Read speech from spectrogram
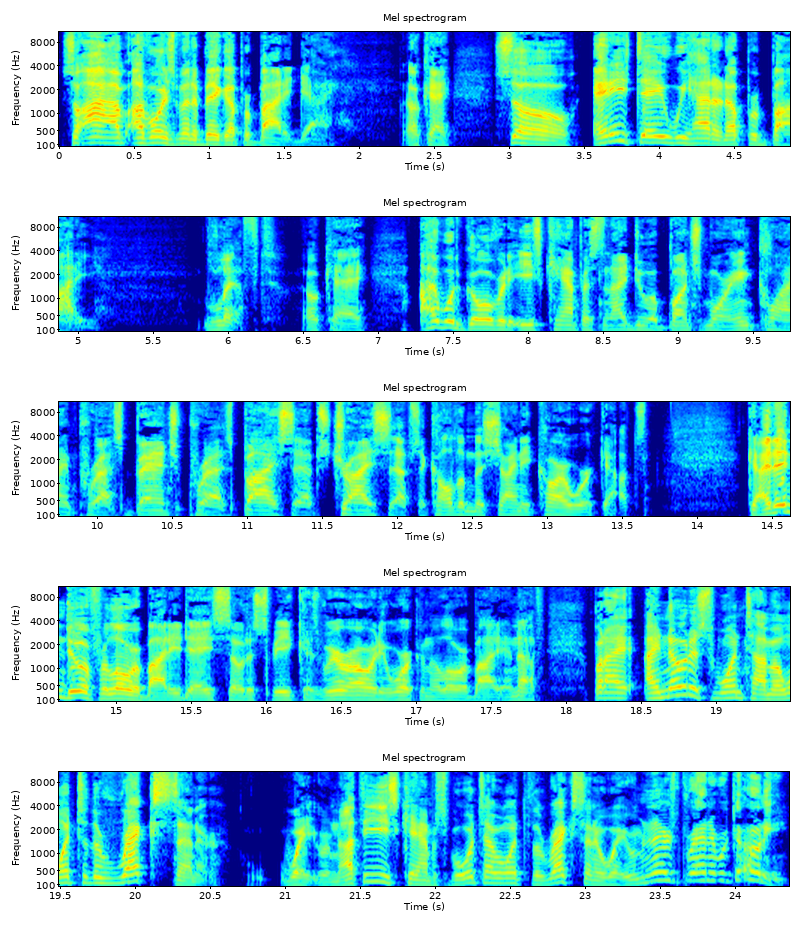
so I, I've always been a big upper body guy. Okay, so any day we had an upper body lift, okay, I would go over to East Campus and I'd do a bunch more incline press, bench press, biceps, triceps. I called them the shiny car workouts. Okay, I didn't do it for lower body days, so to speak, because we were already working the lower body enough. But I, I noticed one time I went to the rec center weight room, not the East Campus, but one time I went to the rec center weight room, and there's Brandon Rigoni.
